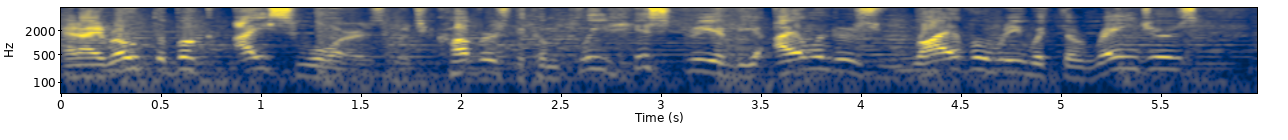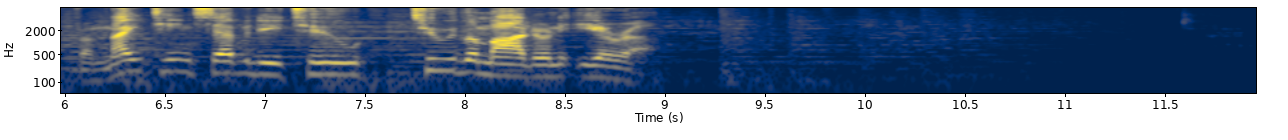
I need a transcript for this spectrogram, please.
and I wrote the book Ice Wars, which covers the complete history of the Islanders' rivalry with the Rangers from 1972 to the modern era.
